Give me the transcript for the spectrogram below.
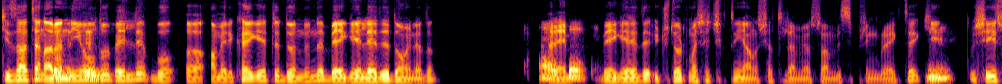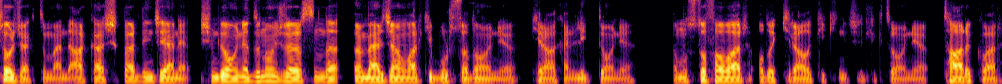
Ki zaten aran iyi olduğu belli. Bu e, Amerika'ya gelip de döndüğünde BGL'de de oynadın. Evet, hani evet. BGL'de 3-4 maça çıktın yanlış hatırlamıyorsam bir Spring Break'te. Ki Hı-hı. şeyi soracaktım ben de arkadaşlıklar deyince yani şimdi oynadığın oyuncular arasında Ömercan var ki Bursa'da oynuyor. Kiralık hani ligde oynuyor. Mustafa var o da kiralık ikinci ligde oynuyor. Tarık var.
